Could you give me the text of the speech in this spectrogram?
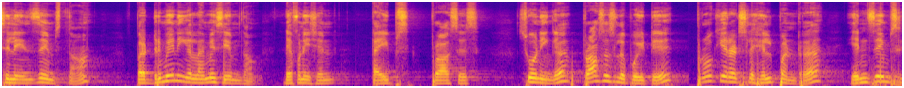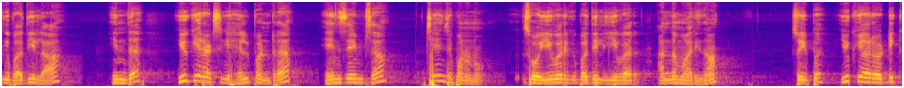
சில என்சைம்ஸ் தான் பட் ரிமைனிங் எல்லாமே சேம் தான். டெஃபினேஷன் டைப்ஸ் ப்ராசஸ் ஸோ நீங்கள் ப்ராசஸில் போயிட்டு ப்ரோகேரட்ஸில் ஹெல்ப் பண்ணுற என்சைம்ஸுக்கு பதிலாக இந்த யூகேரட்ஸுக்கு ஹெல்ப் பண்ணுற என்சைம்ஸாக சேஞ்ச் பண்ணணும். ஸோ இவருக்கு பதில் இவர் அந்த மாதிரி தான். ஸோ இப்போ யூக்யாரோட்டிக்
